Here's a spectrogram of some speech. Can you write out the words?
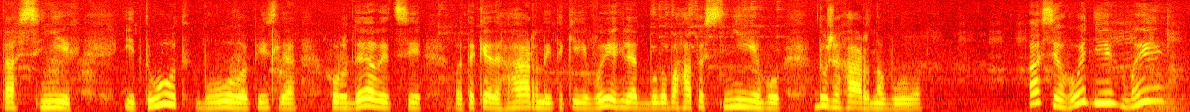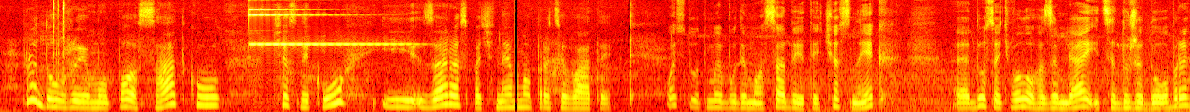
та сніг. І тут було після хурделиці отаке гарний такий вигляд, було багато снігу, дуже гарно було. А сьогодні ми продовжуємо посадку часнику і зараз почнемо працювати. Ось тут ми будемо садити часник. Е, Досить волога земля, і це дуже добре.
